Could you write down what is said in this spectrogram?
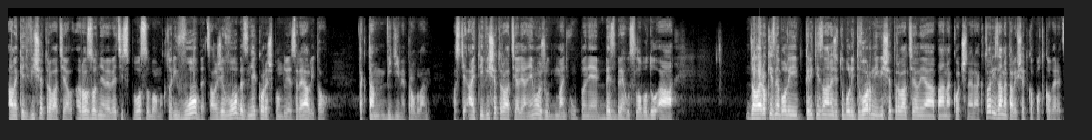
ale keď vyšetrovateľ rozhodne ve veci spôsobom, ktorý vôbec, ale že vôbec nekorešponduje s realitou, tak tam vidíme problém. Vlastne aj tí vyšetrovateľia nemôžu mať úplne bezbrehu slobodu a dlhé roky sme boli kritizované, že tu boli dvorní vyšetrovateľia pána Kočnera, ktorí zametali všetko pod koberec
